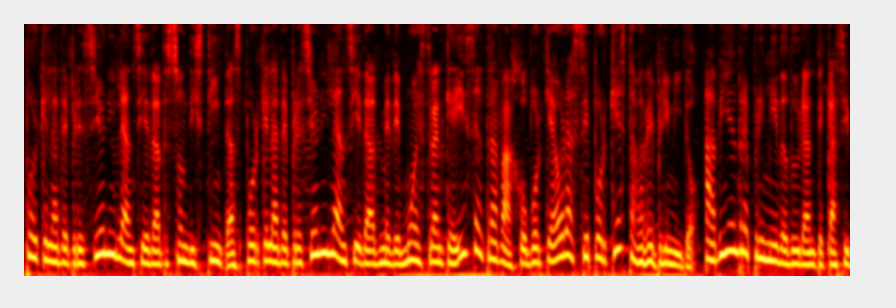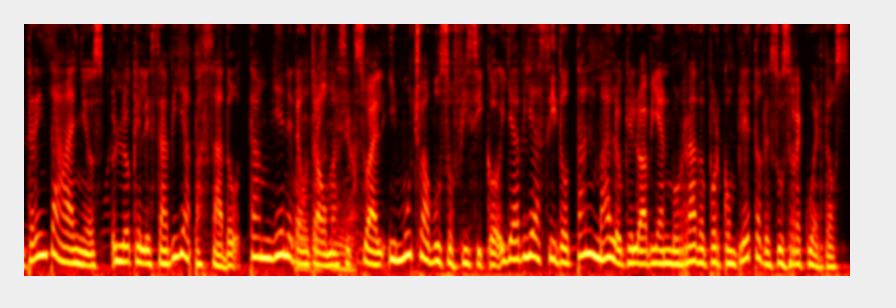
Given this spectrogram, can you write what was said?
porque la depresión y la ansiedad son distintas, porque la depresión y la ansiedad me demuestran que hice el trabajo porque ahora sé por qué estaba deprimido. Habían reprimido durante casi 30 años lo que les había pasado. También era un trauma sexual y mucho abuso físico y había sido tan malo que lo habían borrado por completo de sus recuerdos.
